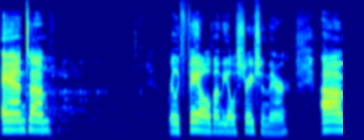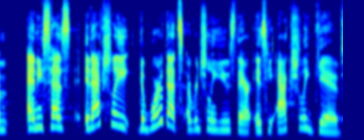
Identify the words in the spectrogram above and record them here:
And um, really failed on the illustration there. Um, and he says, it actually, the word that's originally used there is he actually gives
